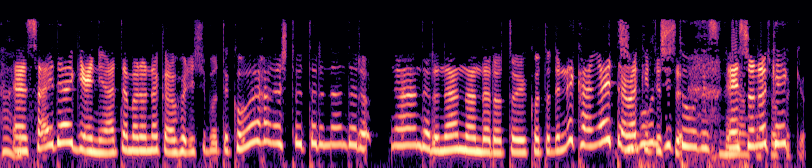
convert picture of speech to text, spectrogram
はい。えー最大限に頭の中を振り絞って、怖い話と言ったらなんだろう、なんだろう、なんなんだろうということでね、考えたわけです。自ですね。えーその結と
